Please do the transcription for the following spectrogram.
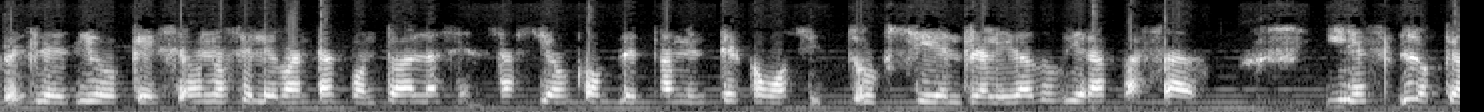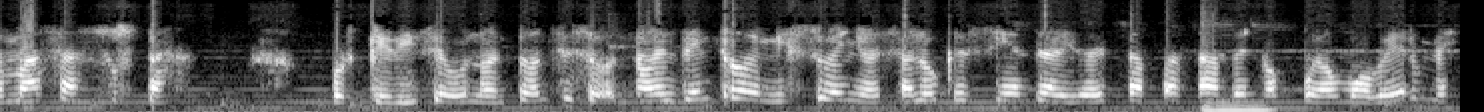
pues les digo que uno se levanta con toda la sensación completamente como si tu- si en realidad hubiera pasado y es lo que más asusta porque dice uno entonces no es dentro de mi sueño es algo que sí en realidad está pasando y no puedo moverme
